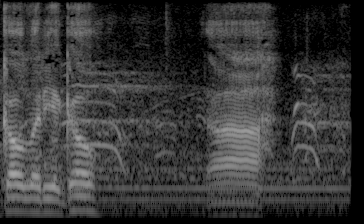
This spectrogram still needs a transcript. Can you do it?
Go, Lydia, go.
